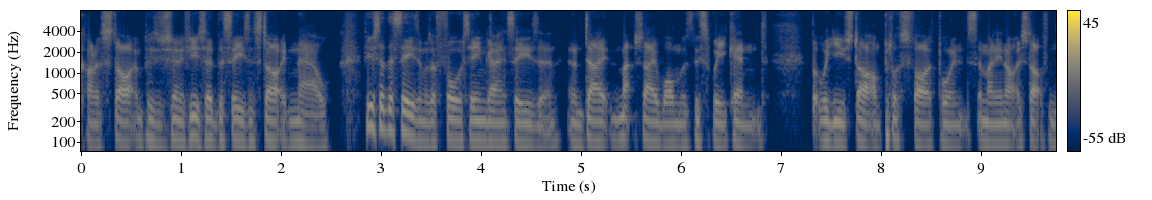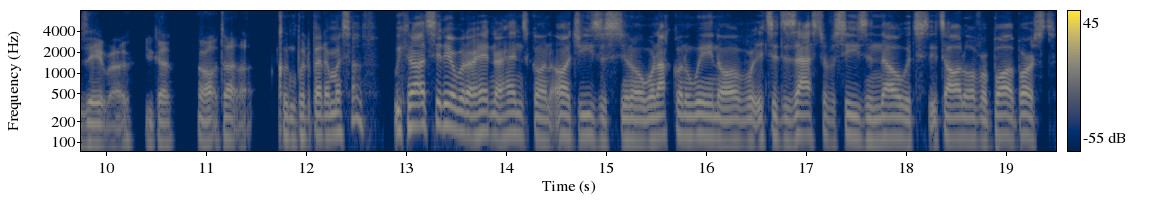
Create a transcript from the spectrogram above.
kind of starting position. If you said the season started now, if you said the season was a 14 game season and day, match day one was this weekend, but when you start on plus five points and Man United start from zero, you go, all right, I'll take that couldn't put it better myself. We cannot sit here with our head in our hands going, "Oh Jesus, you know, we're not going to win, or it's a disaster of a season. No, it's it's all over, ball burst."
